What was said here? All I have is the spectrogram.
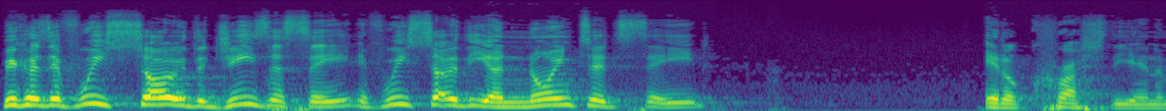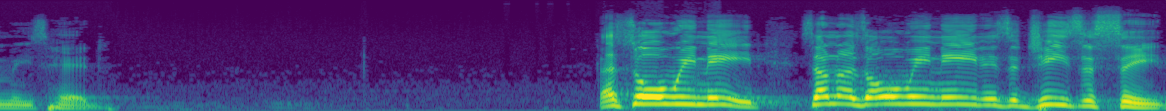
Because if we sow the Jesus seed, if we sow the anointed seed, it'll crush the enemy's head. That's all we need. Sometimes all we need is a Jesus seed.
